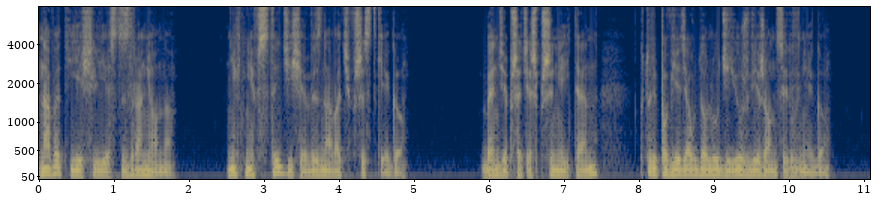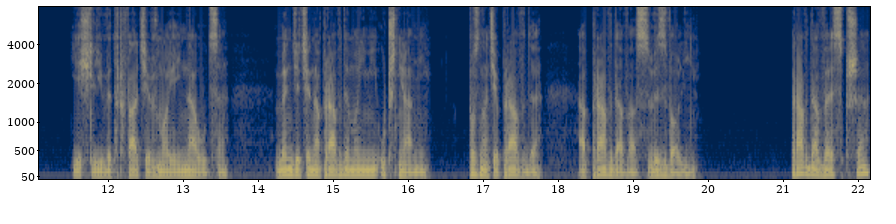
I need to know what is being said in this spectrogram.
nawet jeśli jest zraniona. Niech nie wstydzi się wyznawać wszystkiego. Będzie przecież przy niej ten, który powiedział do ludzi już wierzących w Niego: Jeśli wytrwacie w mojej nauce, będziecie naprawdę moimi uczniami, poznacie prawdę, a prawda was wyzwoli. Prawda wesprze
